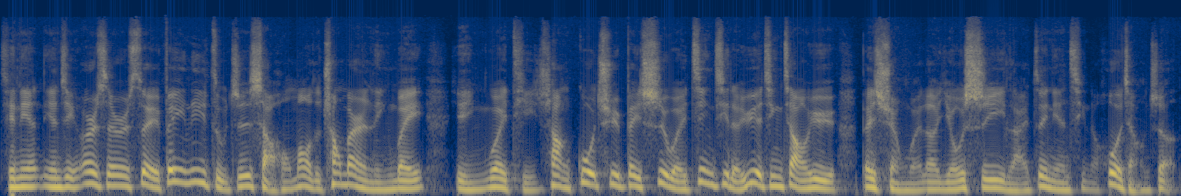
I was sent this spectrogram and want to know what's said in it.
前年年仅二十二岁，非营利组织小红帽的创办人林威，也因为提倡过去被视为禁忌的月经教育，被选为了有史以来最年轻的获奖者。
